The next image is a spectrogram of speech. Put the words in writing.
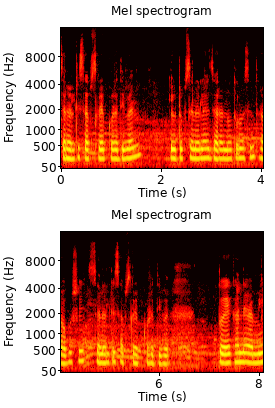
চ্যানেলটি সাবস্ক্রাইব করে দিবেন। ইউটিউব চ্যানেলে যারা নতুন আছেন, তারা অবশ্যই চ্যানেলটি সাবস্ক্রাইব করে দিবেন। তো এখানে আমি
